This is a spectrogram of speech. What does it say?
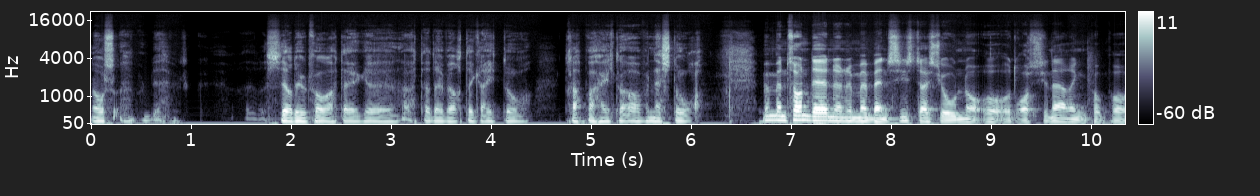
nå ser det ut for at, jeg, at det blir greit å trappe helt av neste år. Men, men sånn det med bensinstasjon og, og, og drosjenæring på, på,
